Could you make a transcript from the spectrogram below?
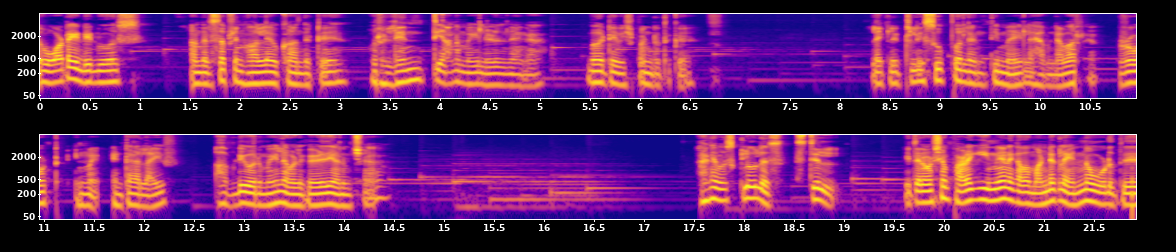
So what I did was அந்த ரிசப்ஷன் ஹால்லே உட்காந்துட்டு ஒரு லென்த்தியான மெயில் எழுதினேங்க. பர்த்டே விஷ் பண்ணுறதுக்கு like literally super lengthy mail I have never wrote in my entire life அப்படி ஒரு மெயில் அவளுக்கு எழுதி அனுப்பிச்சேன். And I was clueless still இத்தனை வருஷம் பழகியுமே எனக்கு அவள் மண்டக்கில் என்ன ஓடுது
